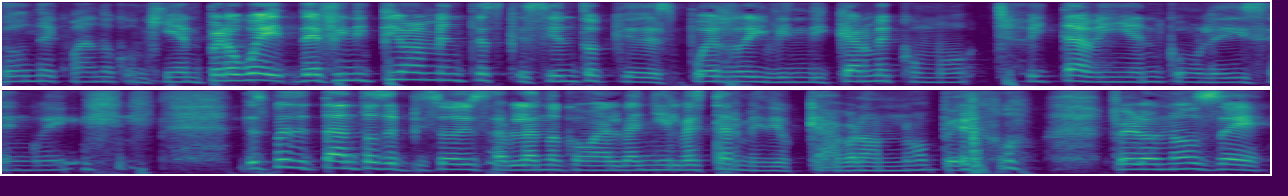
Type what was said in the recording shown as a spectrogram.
¿Dónde, cuándo, con quién? Pero, güey, definitivamente es que siento que después reivindicarme como chavita bien, como le dicen, güey. Después de tantos episodios hablando como albañil va a estar medio cabrón, ¿no? Pero, pero no sé.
